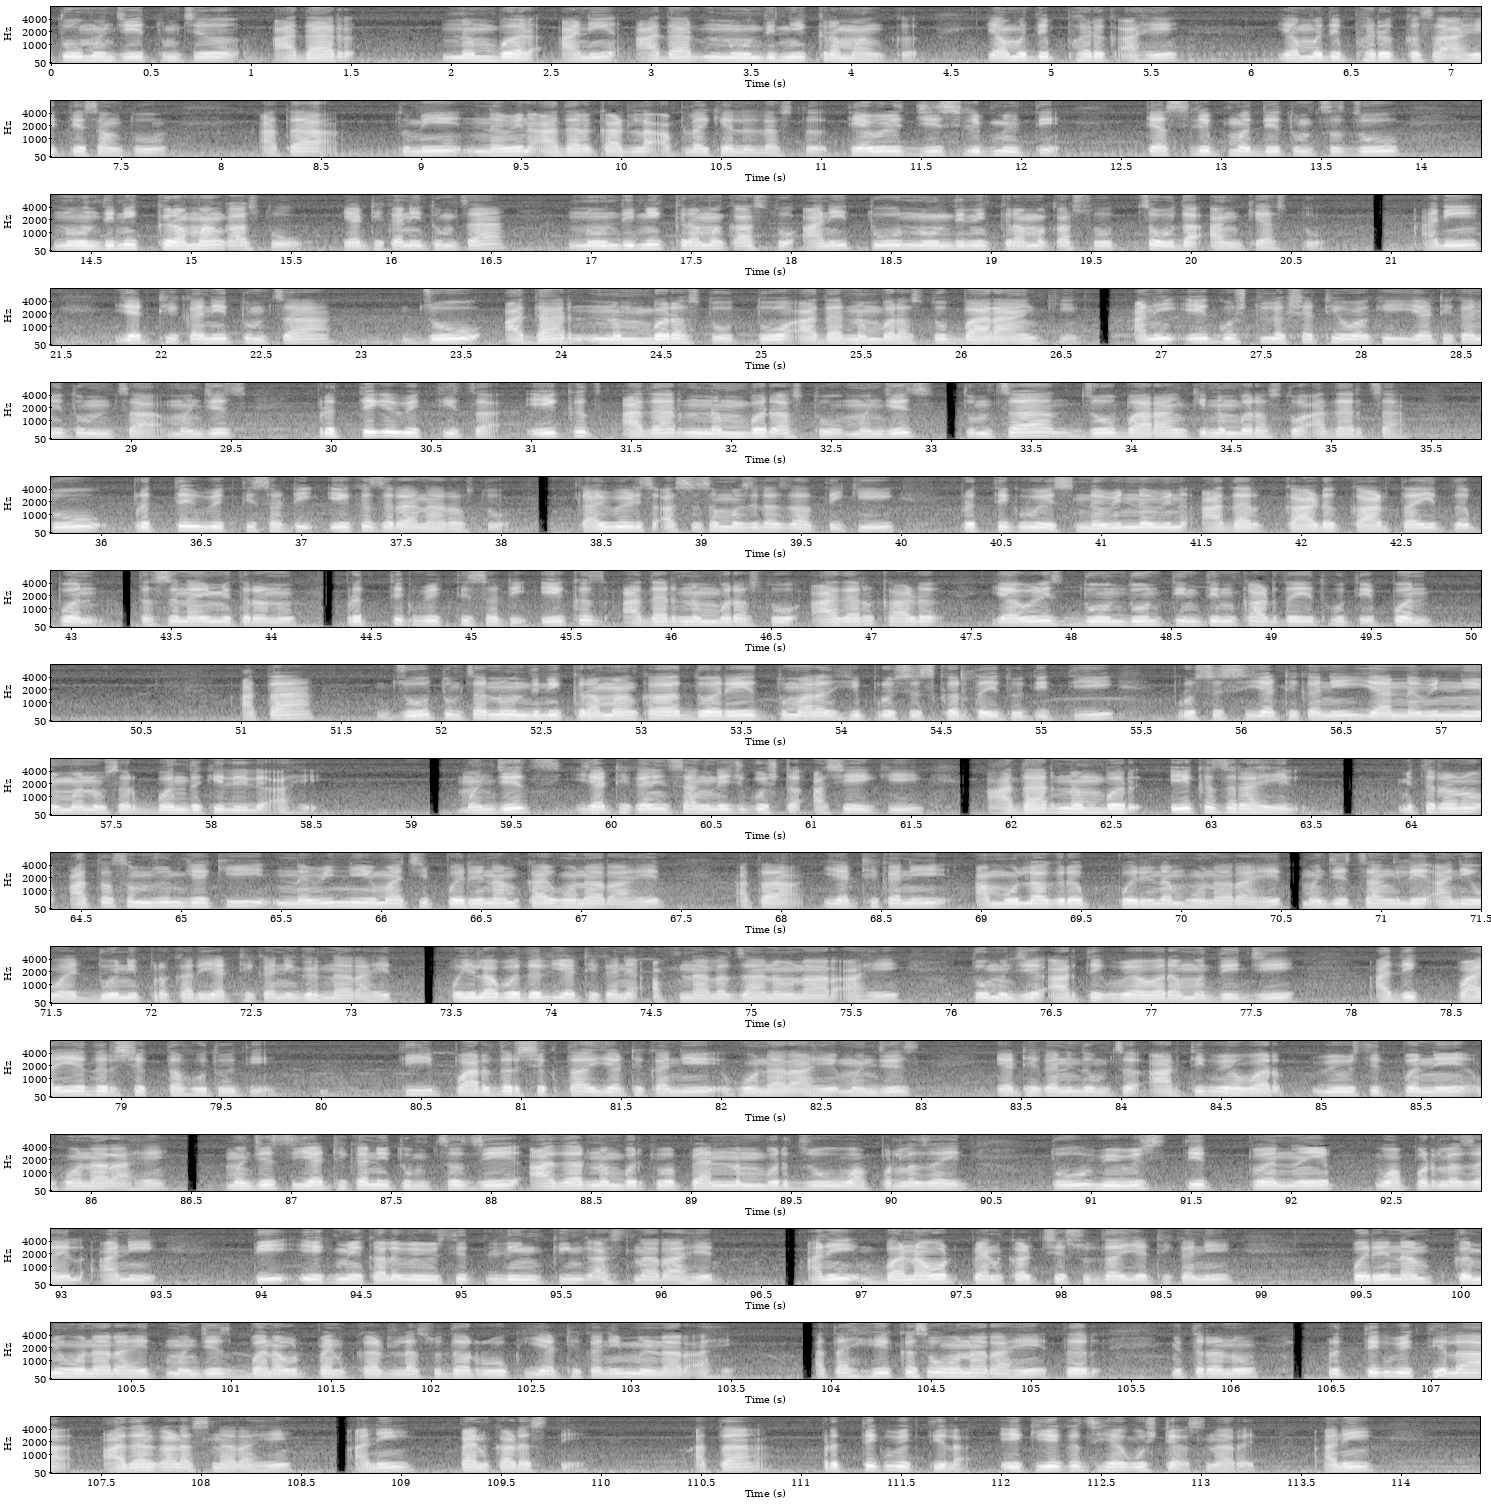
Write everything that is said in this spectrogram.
तो म्हणजे तुमचं आधार नंबर आणि आधार नोंदणी क्रमांक. यामध्ये फरक आहे. यामध्ये फरक कसा आहे ते सांगतो. आता तुम्ही नवीन आधार कार्डला अप्लाय केलेलं असतं. त्यावेळेस जी स्लिप मिळते त्या स्लिपमध्ये तुमचा जो नोंदणी क्रमांक असतो या ठिकाणी तुमचा नोंदणी क्रमांक असतो आणि तो नोंदणी क्रमांक असतो चौदा अंकी असतो. आणि या ठिकाणी तुमचा जो आधार नंबर असतो तो आधार नंबर असतो बारा अंकी. आणि एक गोष्ट लक्षात ठेवा की या ठिकाणी तुमचा म्हणजेच प्रत्येक व्यक्तीचा एकच आधार नंबर असतो म्हणजेच तुमचा जो बारा अंकी नंबर असतो आधारचा तो प्रत्येक व्यक्तीसाठी एकच राहणार असतो. काही वेळेस असं समजलं जाते की प्रत्येक वेळेस नवीन नवीन आधार कार्ड काढता येतं पण तसं नाही मित्रांनो. प्रत्येक व्यक्तीसाठी एकच आधार नंबर असतो. आधार कार्ड यावेळेस दोन दोन तीन तीन काढता येत होते पण आता जो तुमचा नोंदणी क्रमांकाद्वारे तुम्हाला ही प्रोसेस करता येत होती ती प्रोसेस या ठिकाणी या नवीन नियमानुसार बंद केलेली आहे. म्हणजेच या ठिकाणी सांगण्याची गोष्ट अशी आहे की आधार नंबर एकच राहील. मित्रांनो आता समजून घ्या की नवीन नियमाचे परिणाम काय होणार आहेत. आता या ठिकाणी आमूलाग्र परिणाम होणार आहेत. म्हणजे चांगले आणि वाईट दोन्ही प्रकार या ठिकाणी घडणार आहेत. पहिला बदल या ठिकाणी आपणाला जाणवणार आहे. तो म्हणजे आर्थिक व्यवहारामध्ये जी अधिक पारदर्शकता होत होती ती पारदर्शकता या ठिकाणी होणार आहे. म्हणजेच या ठिकाणी तुमचं आर्थिक व्यवहार व्यवस्थितपणे होणार आहे. म्हणजेच या ठिकाणी तुमचं जे आधार नंबर किंवा पॅन नंबर जो वापरला जाईल तो व्यवस्थितपणे वापरला जाईल आणि ते एकमेकाला व्यवस्थित लिंकिंग असणार आहेत. आणि बनावट पॅन कार्डचे सुद्धा या ठिकाणी परिणाम कमी होणार आहेत. म्हणजेच बनावट पॅन कार्डला सुद्धा रोख या ठिकाणी मिळणार आहे. आता हे कसं होणार आहे? तर मित्रांनो प्रत्येक व्यक्तीला आधार कार्ड असणार आहे आणि पॅन कार्ड असते. आता प्रत्येक व्यक्तीला एक एकच ह्या गोष्टी असणार आहेत. आणि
